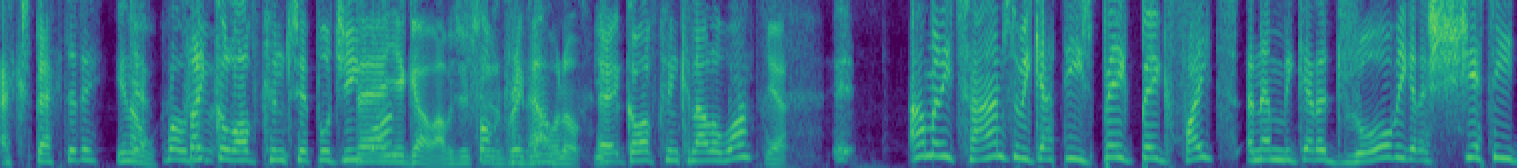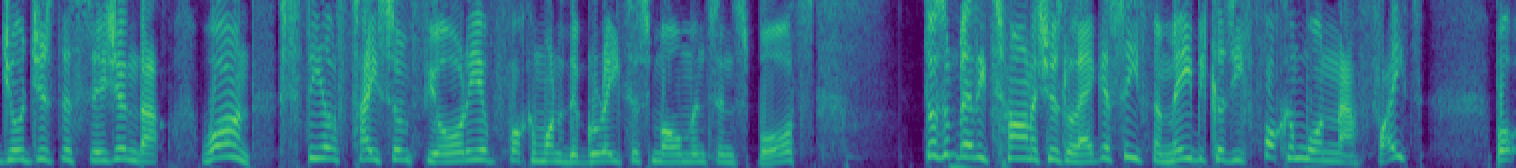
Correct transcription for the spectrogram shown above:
Expected it, you know. Yeah, well, it's like Golovkin Triple G. There one. you go. I was just gonna Fucking bring that one up. Uh, Golovkin Canelo one. Yeah. Uh, How many times do we get these big, big fights and then we get a draw? We get a shitty judge's decision that one steals Tyson Fury of fucking one of the greatest moments in sports. Doesn't really tarnish his legacy for me because he fucking won that fight. But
